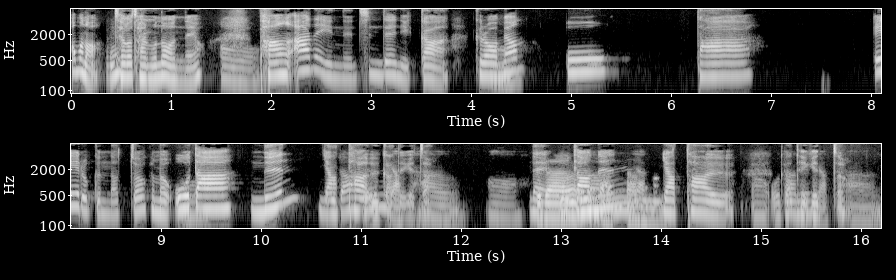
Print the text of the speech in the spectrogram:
어머나, 응? 제가 잘못 넣었네요. 어, 방 안에 있는 침대니까 그러면 오, 다, A로 끝났죠. 그러면 오다는 야타으가 오다는 되겠죠. 야타으. 어, 네, 오다는 오다는 야타으. 야타으. 어, 오다는 되겠죠. 어.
